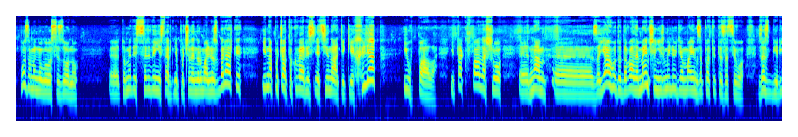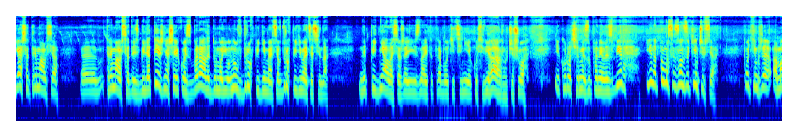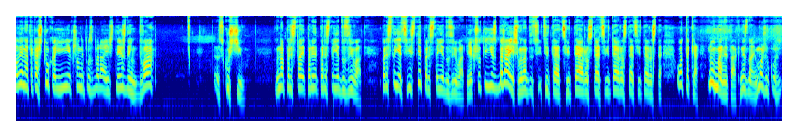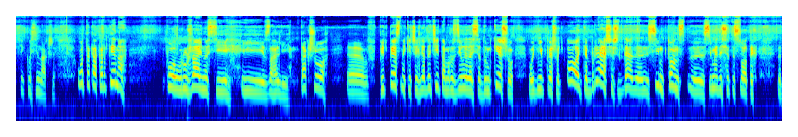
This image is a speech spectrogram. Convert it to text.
позаминулого сезону, е, то ми десь в середині серпня почали нормально збирати, і на початок вересня ціна тільки хляб і впала. І так впала, що е, нам е, за ягоду давали менше, ніж ми людям маємо заплатити за цього, за збір. Я ще тримався. Е, Тримався десь біля тижня, ще якось збирали. Думаю, ну вдруг підніметься, вдруг підніметься ціна. Не піднялася вже, і знаєте, треба було ті ціні якусь віагру чи що. І коротше, ми зупинили збір, і на тому сезон закінчився. Потім вже, а малина така штука, її, якщо не позбираєш тиждень-два з кущів, вона перестає, перестає дозрівати. Перестає цвісти, перестає дозрівати. Якщо ти її збираєш, вона цвіте, цвіте, росте, цвіте, росте, цвіте, росте. От таке. Ну, в мене так, не знаю, може якось інакше. От така картина по урожайності і взагалі. Так що підписники чи глядачі там розділилися думки, що одні пишуть, ой, ти брешеш, де, е, 7 тонн е, 70 сотих,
